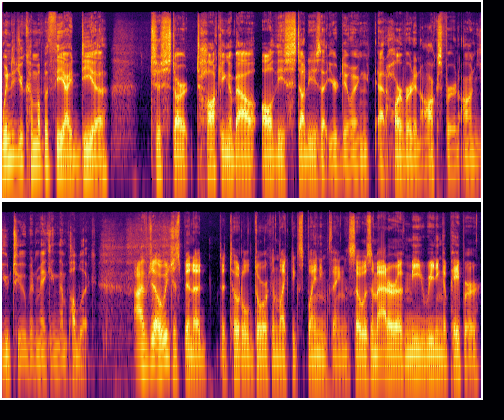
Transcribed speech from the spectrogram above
when did you come up with the idea to start talking about all these studies that you're doing at Harvard and Oxford on YouTube and making them public? I've j- always just been a, a total dork and liked explaining things. So it was a matter of me reading a paper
